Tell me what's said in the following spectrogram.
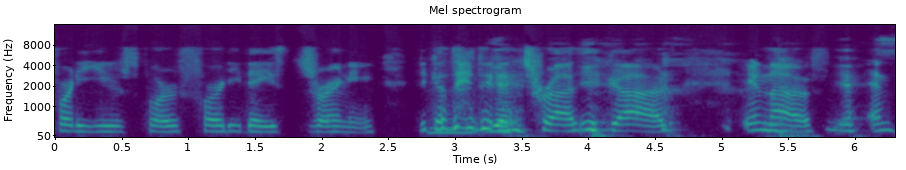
40 years for 40 days journey because they mm, didn't yeah. trust yeah. God enough. yes. And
